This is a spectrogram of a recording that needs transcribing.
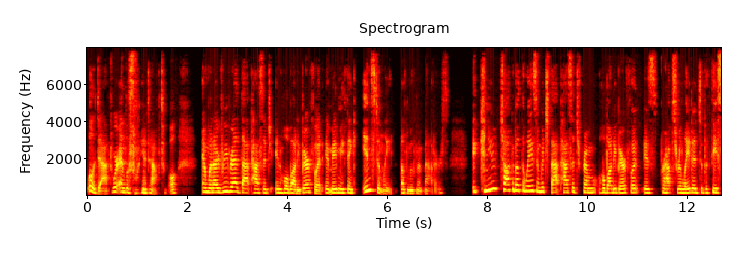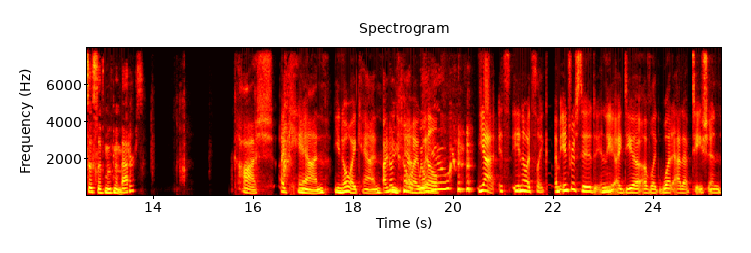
we'll adapt. We're endlessly adaptable. And when I reread that passage in Whole Body Barefoot, it made me think instantly of Movement Matters. Can you talk about the ways in which that passage from Whole Body Barefoot is perhaps related to the thesis of Movement Matters? Gosh, I can. You know I can. I know you, can. I will, will. you? Yeah, it's you know, it's like I'm interested in the idea of like what adaptation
